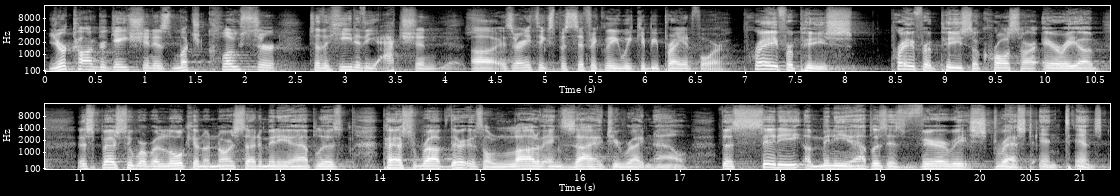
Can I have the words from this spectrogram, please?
Your congregation is much closer to the heat of the action. Yes. Uh, is there anything specifically we could be praying for? Pray for peace. Pray for peace across our area especially where we're located on the north side of Minneapolis. Pastor Rob, there is a lot of anxiety right now. The city of Minneapolis is very stressed and tensed.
